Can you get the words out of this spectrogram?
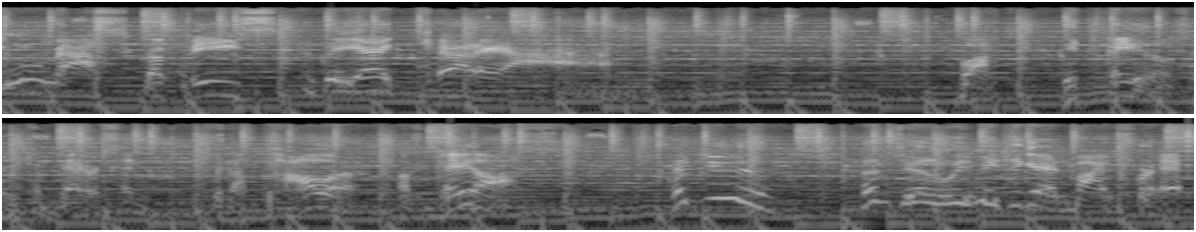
Masterpiece, the Egg Carrier. But it pales in comparison to the power of chaos. Adieu until we meet again, my friends.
